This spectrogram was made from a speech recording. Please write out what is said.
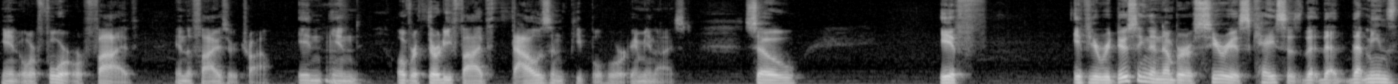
in or four or five in the Pfizer trial in mm-hmm. in over 35,000 people who were immunized. So if if you're reducing the number of serious cases, that that, that means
